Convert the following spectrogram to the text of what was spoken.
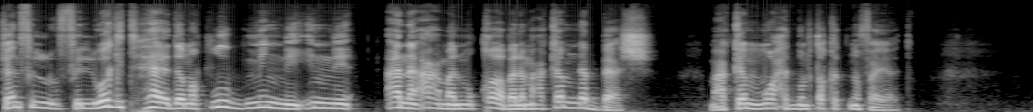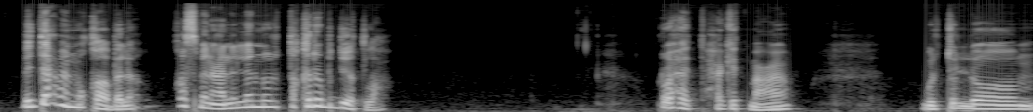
كان في في الوقت هذا مطلوب مني إني أنا أعمل مقابلة مع كم نباش. مع كم واحد ملتقط نفايات. بدي اعمل مقابله غصبا عني لأنه التقرير بده يطلع. رحت حكيت معاه قلت له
